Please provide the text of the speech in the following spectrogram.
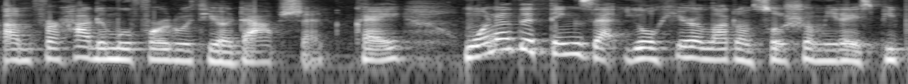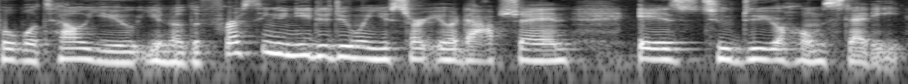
um, for how to move forward with your adoption. Okay. One of the things that you'll hear a lot on social media is people will tell you, you know, the first thing you need to do when you start your adoption is to do your home study.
